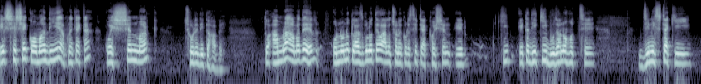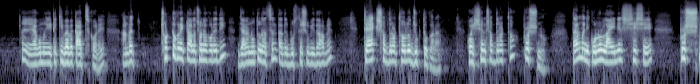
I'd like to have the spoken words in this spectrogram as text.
এর শেষে কমা দিয়ে আপনাকে একটা কোয়েশ্চেন মার্ক ছুড়ে দিতে হবে। তো আমরা আমাদের অন্য অন্য ক্লাসগুলোতেও আলোচনা করেছি ট্যাগ কোয়েশ্চেন এর কি, এটা দিয়ে কি বোঝানো হচ্ছে, জিনিসটা কি হ্যাঁ এবং এটা কীভাবে কাজ করে। আমরা ছোট্ট করে একটু আলোচনা করে দিই। যারা নতুন আছেন তাদের বুঝতে সুবিধা হবে। ট্যাগ শব্দের অর্থ হলো যুক্ত করা। কোয়েশ্চেন শব্দের অর্থ প্রশ্ন। তার মানে কোনো লাইনের শেষে প্রশ্ন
